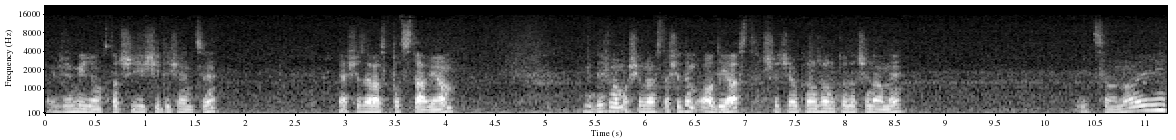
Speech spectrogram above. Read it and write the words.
także milion 130 tysięcy. Ja się zaraz podstawiam. Gdyż mam 18.07 odjazd, trzecie okrążonko zaczynamy. I co? No i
